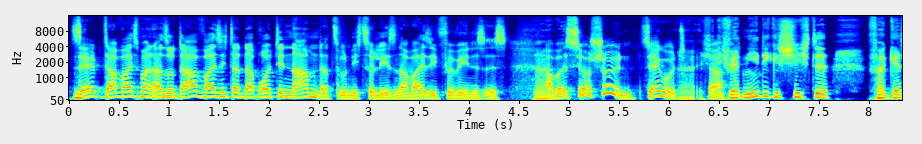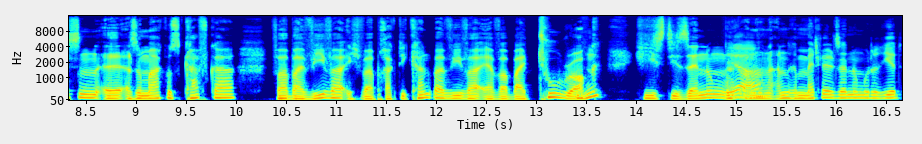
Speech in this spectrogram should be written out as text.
Selbst, da weiß man, also da weiß ich dann, da brauche ich den Namen dazu nicht zu lesen, da weiß ich, für wen es ist. Aber ist ja schön, sehr gut. Ja, ich Ja. ich werde nie die Geschichte vergessen. Äh, also Markus Kafka war bei Viva, ich war Praktikant bei Viva, er war bei Two Rock, hieß die Sendung, hat Mhm. Ja. auch noch eine andere Metal-Sendung moderiert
